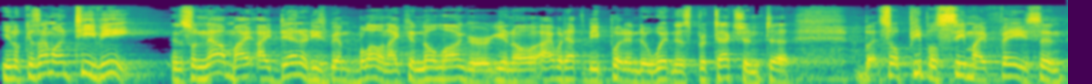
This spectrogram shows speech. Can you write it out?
you know, because I'm on TV. And so now my identity's been blown. I can no longer, you know, I would have to be put into witness protection to, but so people see my face and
